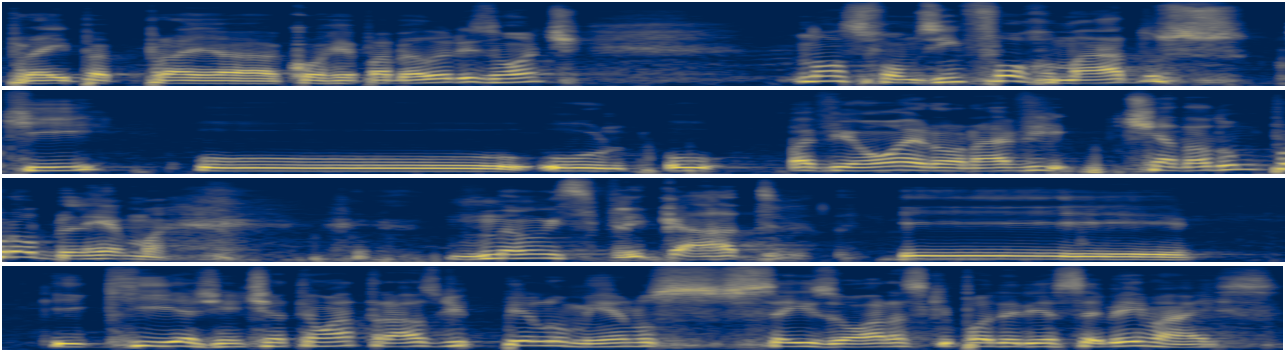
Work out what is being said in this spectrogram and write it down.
para ir para correr para Belo Horizonte, nós fomos informados que o, o, o avião, a aeronave, tinha dado um problema não explicado. E, e que a gente ia ter um atraso de pelo menos seis horas, que poderia ser bem mais.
